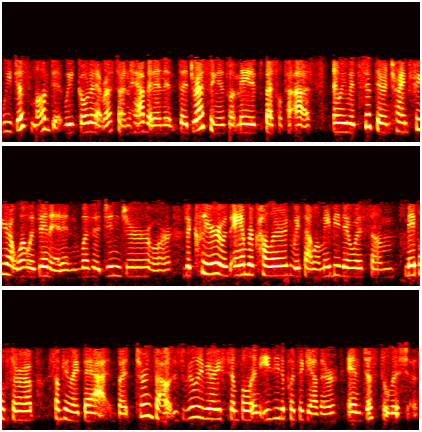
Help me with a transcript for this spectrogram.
We just loved it. We'd go to that restaurant and have it, and it, the dressing is what made it special to us. And we would sit there and try and figure out what was in it and was it ginger or was it clear? It was amber colored. We thought well maybe there was some maple syrup something like that. But turns out it's really very simple and easy to put together and just delicious.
